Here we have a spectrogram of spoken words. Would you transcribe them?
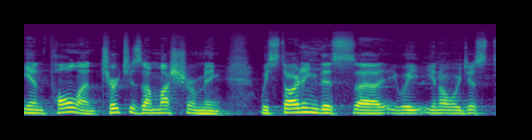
in Poland, churches are mushrooming. We're starting this, uh, we, you know, we just,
